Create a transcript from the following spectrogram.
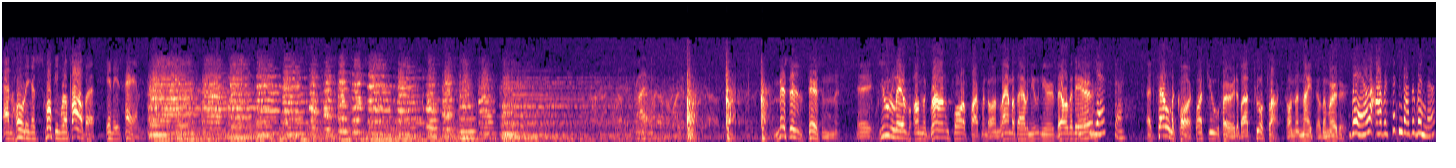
and holding a smoking revolver in his hand. Mrs. Pearson, uh, you live on the ground floor apartment on Lambeth Avenue near Belvedere? Yes, sir. Uh, tell the court what you heard about 2 o'clock on the night of the murder. Well, I was sitting by the window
